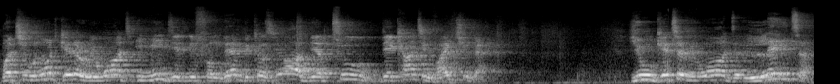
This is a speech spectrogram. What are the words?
But you will not get a reward immediately from them because oh, they're too, they can't invite you back. You will get a reward later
